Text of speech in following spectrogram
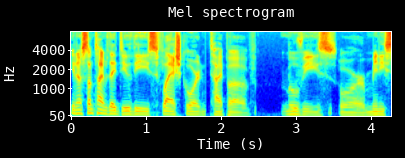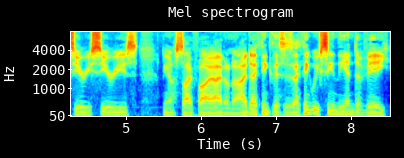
you know sometimes they do these Flash Gordon type of movies or miniseries series, series, you know, sci-fi. I don't know. I, I think this is. I think we've seen the end of V,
